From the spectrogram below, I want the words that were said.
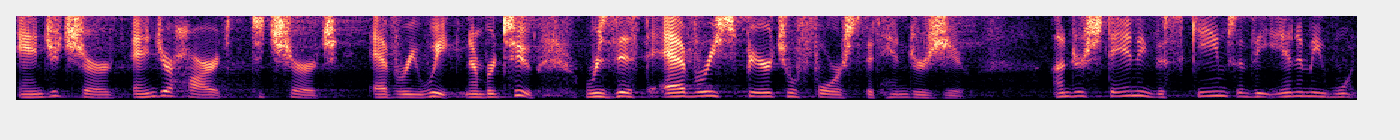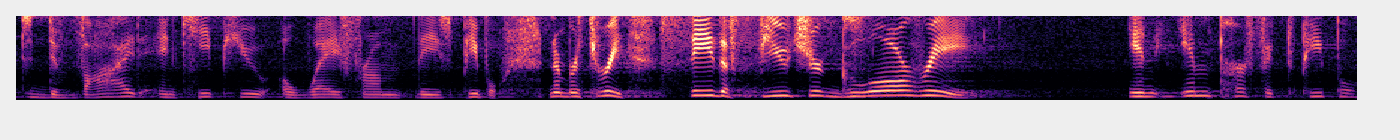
and your church and your heart to church every week. Number two, resist every spiritual force that hinders you understanding the schemes of the enemy want to divide and keep you away from these people. Number three, see the future glory in imperfect people.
